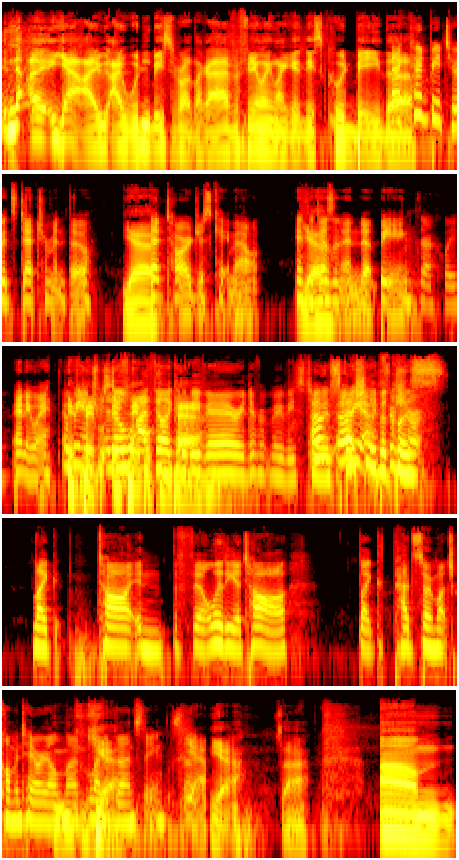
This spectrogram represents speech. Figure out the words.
no, uh, yeah, I, I wouldn't be surprised. Like, I have a feeling like this could be the that could be to its detriment, though. Yeah. That Tár just came out. If Yeah. it doesn't end up being Exactly. anyway, it'll If be people- interesting. It'll, I people feel like it'll be very different movies too, Oh, oh, yeah, especially for because like Tár in the film Lydia Tár like had so much commentary on Le- Leonard Mm, yeah. Bernstein. So. yeah, Yeah. So, um,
